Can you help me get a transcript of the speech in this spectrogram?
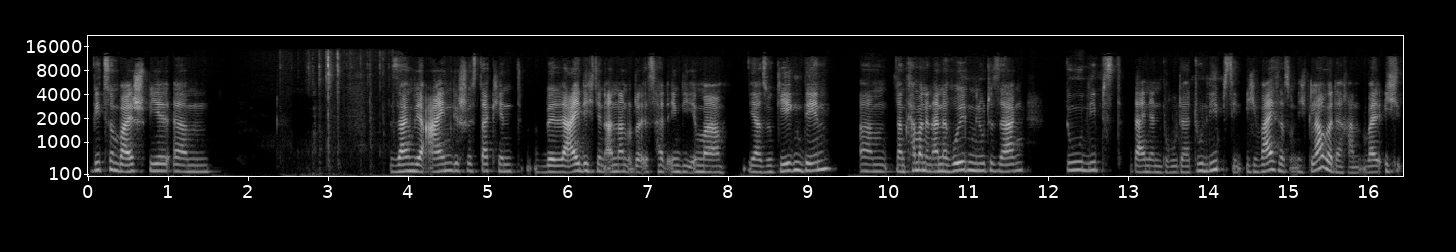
wie zum Beispiel ähm, sagen wir, ein Geschwisterkind beleidigt den anderen oder ist halt irgendwie immer ja so gegen den ähm, dann kann man in einer ruhigen Minute sagen, du liebst deinen Bruder, du liebst ihn. Ich weiß das und ich glaube daran, weil ich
